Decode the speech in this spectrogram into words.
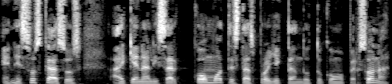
En esos casos hay que analizar cómo te estás proyectando tú como persona.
